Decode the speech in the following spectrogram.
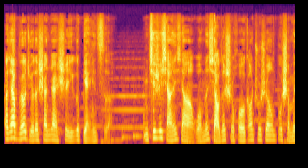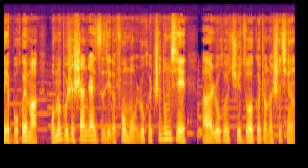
大家不要觉得山寨是一个贬义词。你其实想一想，我们小的时候刚出生，不什么也不会吗？我们不是山寨自己的父母如何吃东西，呃，如何去做各种的事情？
